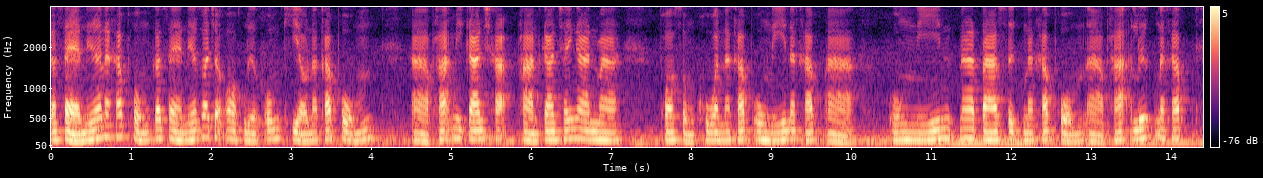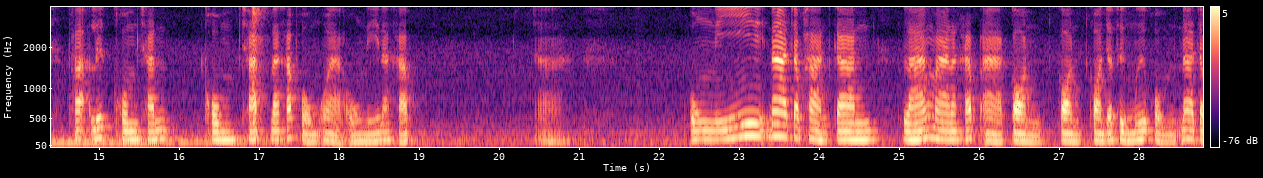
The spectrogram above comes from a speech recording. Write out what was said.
กระแสเนื้อนะครับ ผมกระแสเนื้อก็จะออกเหลืองอมเขียวนะครับ ผมอ่าพระมีการผ่านการใช้งานมาพอสมควรนะครับ องค์นี้นะครับอ่าองค์นี้หน้าตาศึกนะครับ ผมอ่าพระลึกนะครับ พระลึกคมชั้นคมชัดนะครับ ผมอ่าองค์นี้นะครับอ่าองค์นี้น่าจะผ่านการล้างมานะครับ อ่า ก่อน ก่อน ก่อนจะถึงมือผม น่าจะ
